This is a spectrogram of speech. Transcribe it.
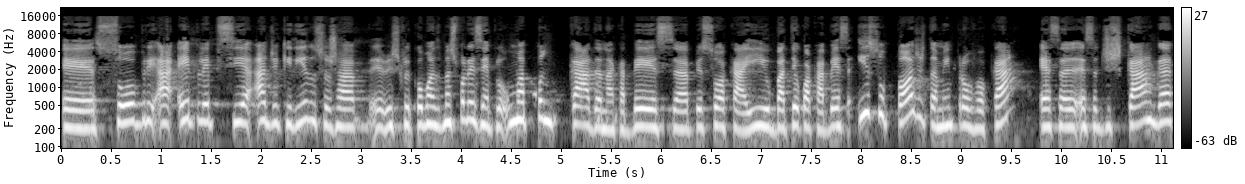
é, sobre a epilepsia adquirida, o senhor já é, explicou, mas, mas, por exemplo, uma pancada na cabeça, a pessoa caiu, bateu com a cabeça, isso pode também provocar essa, essa descarga?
